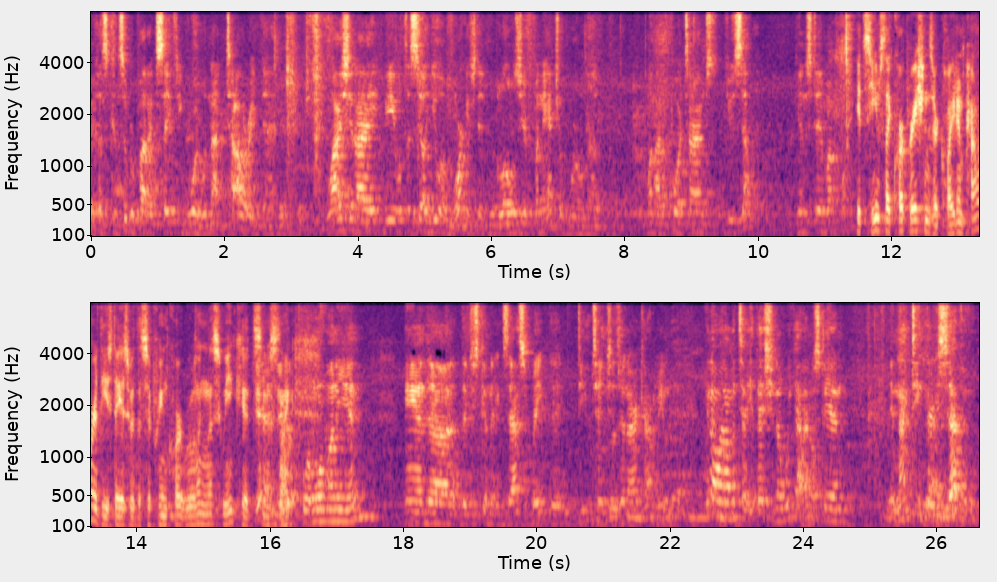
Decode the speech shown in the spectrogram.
because Consumer Product Safety Board would not tolerate that. Why should I be able to sell you a mortgage that blows your financial world up one out of four times you sell it? Do you understand my point? It seems like corporations are quite empowered these days with the Supreme Court ruling this week. It Yeah, seems they're like gonna pour more money in, and uh, they're just gonna exacerbate the deep tensions in our economy. You know, and I'm gonna tell you this, you know, we gotta understand, in 1937,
